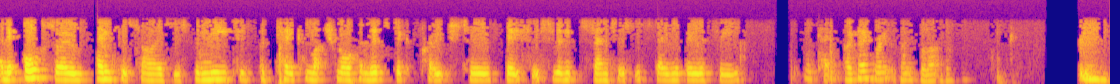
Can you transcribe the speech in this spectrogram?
And it also emphasizes the need to take a much more holistic approach to data center sustainability. Okay, okay, great. Thanks for that.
